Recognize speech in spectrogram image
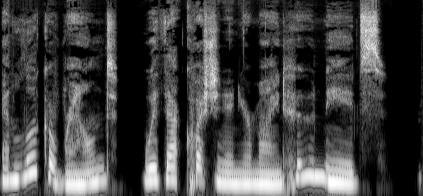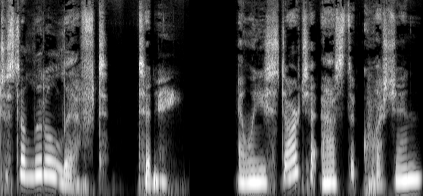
and look around with that question in your mind. Who needs just a little lift today? And when you start to ask the question,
